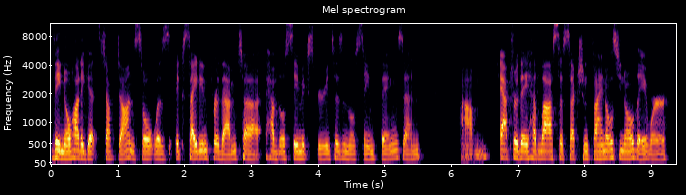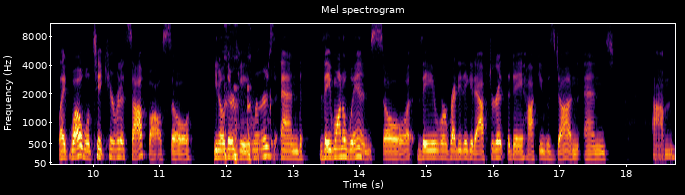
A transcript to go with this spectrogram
they know how to get stuff done. So it was exciting for them to have those same experiences and those same things. And um, after they had lost the section finals, you know, they were like, well, we'll take care of it at softball. So, you know, they're gamers and they want to win. So they were ready to get after it the day hockey was done. And um,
